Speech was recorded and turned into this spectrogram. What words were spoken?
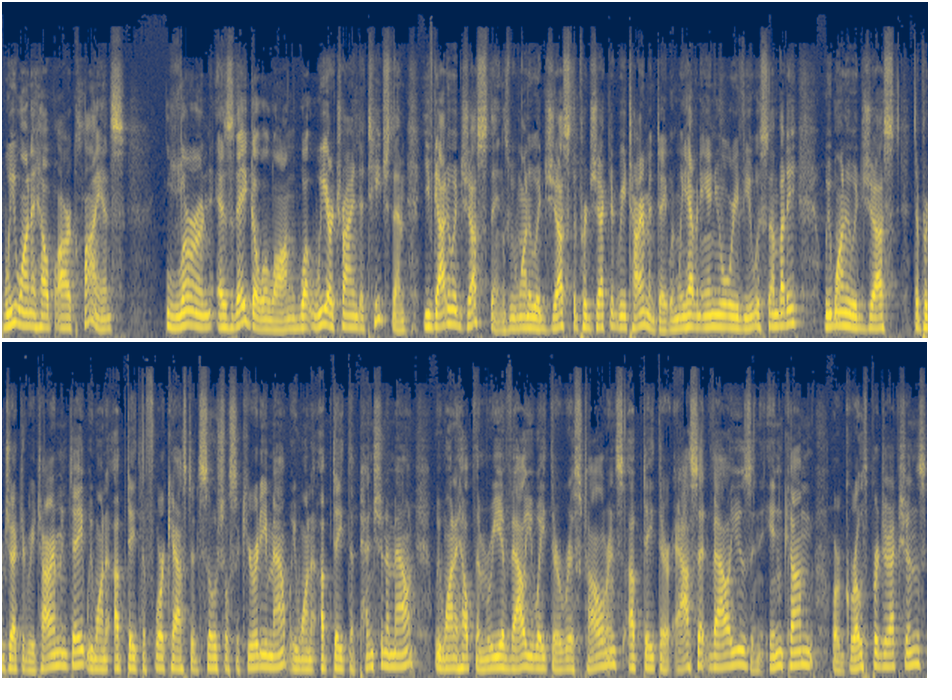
we want to help our clients learn as they go along what we are trying to teach them. You've got to adjust things. We want to adjust the projected retirement date. When we have an annual review with somebody, we want to adjust the projected retirement date. We want to update the forecasted social security amount. We want to update the pension amount. We want to help them reevaluate their risk tolerance, update their asset values and income or growth projections.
